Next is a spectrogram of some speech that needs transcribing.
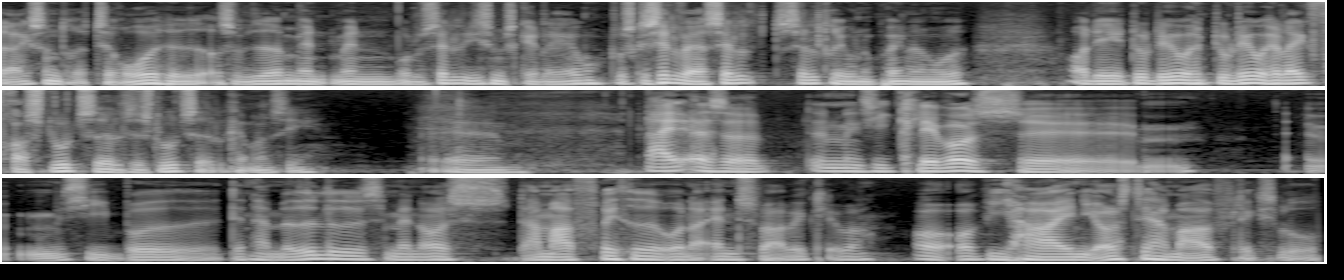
der er ikke sådan til rådighed og så videre, men, men hvor du selv ligesom skal lave. Du skal selv være selv, selvdrivende på en eller anden måde. Og det, du, lever, du lever heller ikke fra slutseddel til slutseddel, kan man sige. Øh, Nej, altså, man kan sige, Clevers, øh, øh, man kan sige, både den her medledelse, men også, der er meget frihed under ansvar ved Clever. Og, og vi har egentlig også det her meget flexible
